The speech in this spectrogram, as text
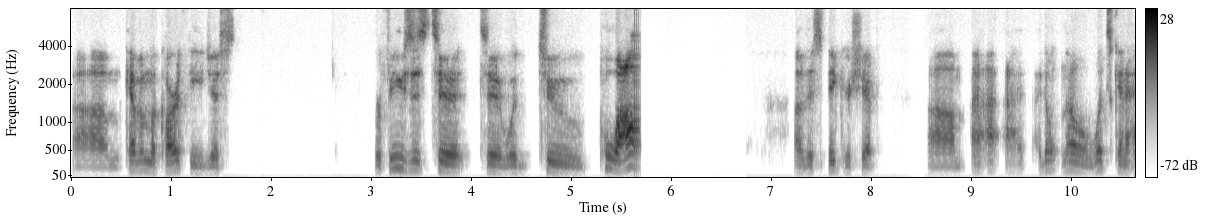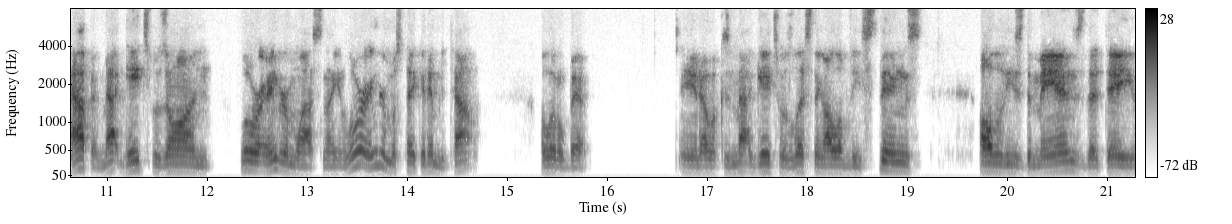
Um, Kevin McCarthy just refuses to to would to pull out of the speakership. Um, I, I I don't know what's going to happen. Matt Gaetz was on Laura Ingraham last night, and Laura Ingraham was taking him to town a little bit. You know, because Matt Gaetz was listing all of these things, all of these demands that they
